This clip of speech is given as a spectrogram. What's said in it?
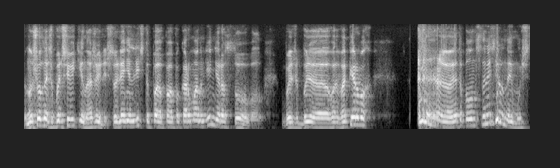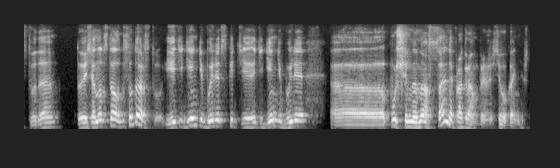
Ну, что значит большевики нажились? Что Ленин лично по, по, по карманам деньги рассовывал? Во-первых, это было национализированное имущество, да? То есть оно досталось государству. И эти деньги были, так сказать, эти деньги были э, пущены на социальные программы, прежде всего, конечно.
